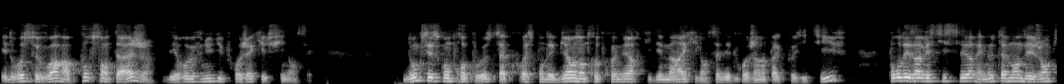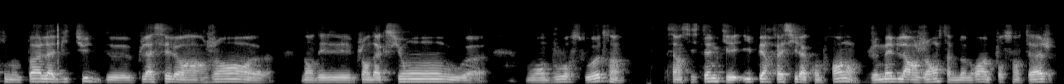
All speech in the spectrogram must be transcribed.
et de recevoir un pourcentage des revenus du projet qu'ils finançaient. Donc c'est ce qu'on propose. Ça correspondait bien aux entrepreneurs qui démarraient, qui lançaient des projets à impact positif. Pour des investisseurs et notamment des gens qui n'ont pas l'habitude de placer leur argent euh, dans des plans d'action ou, euh, ou en bourse ou autre, c'est un système qui est hyper facile à comprendre. Je mets de l'argent, ça me donnera un pourcentage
